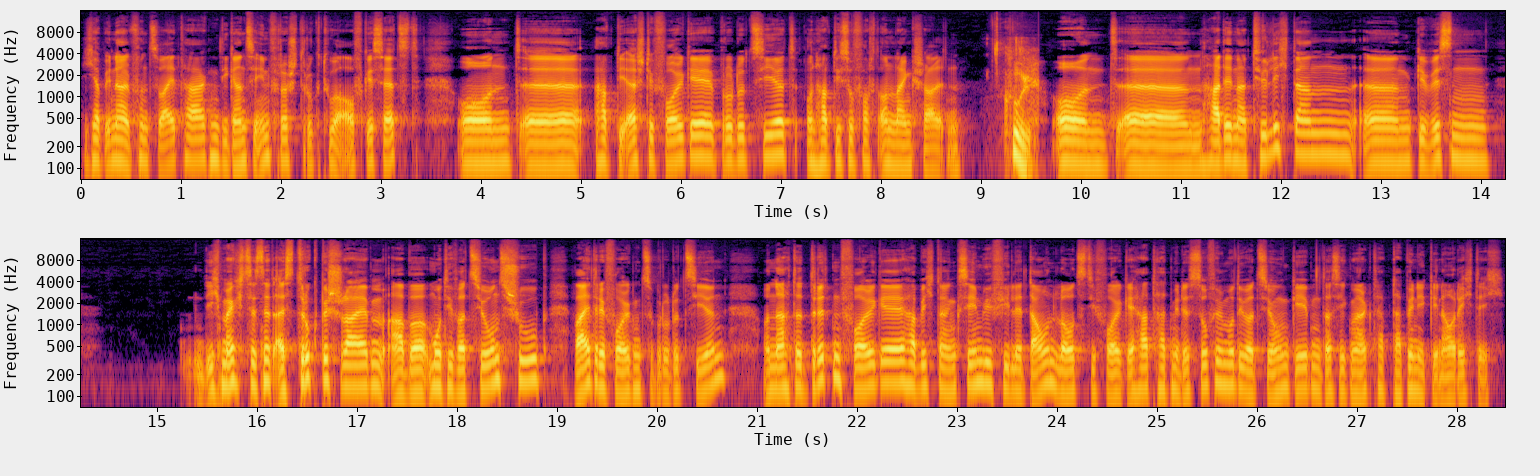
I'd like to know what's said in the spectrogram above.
Ich habe innerhalb von zwei Tagen die ganze Infrastruktur aufgesetzt und äh, habe die erste Folge produziert und habe die sofort online geschalten. Cool. Und äh, hatte natürlich dann äh, einen gewissen ich möchte es jetzt nicht als Druck beschreiben, aber Motivationsschub, weitere Folgen zu produzieren. Und nach der dritten Folge habe ich dann gesehen, wie viele Downloads die Folge hat, hat mir das so viel Motivation gegeben, dass ich gemerkt habe, da bin ich genau richtig.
